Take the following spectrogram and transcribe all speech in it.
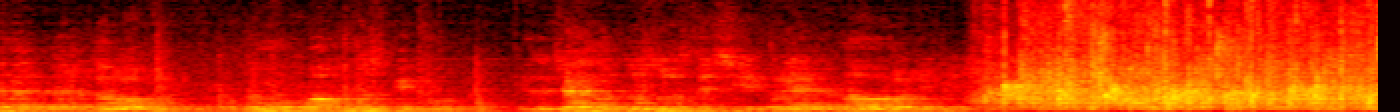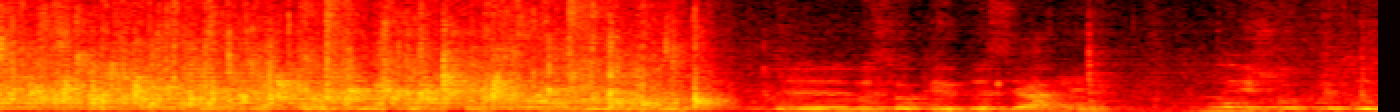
е, е, дорогами. Тому вам успіху і, звичайно, до зустрічі при нагородженні. е, високих досягнень. Ну і щоб ви тут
